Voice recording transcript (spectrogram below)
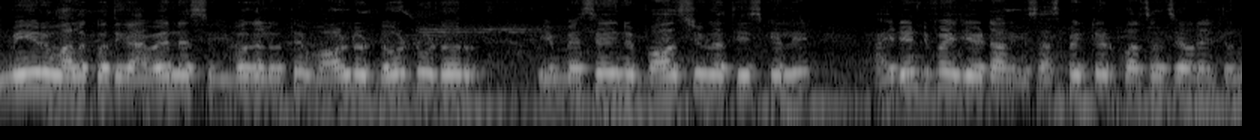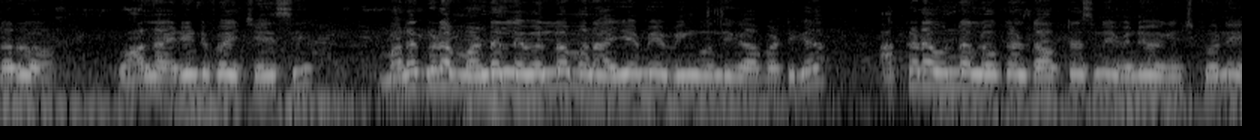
మీరు వాళ్ళకి కొద్దిగా అవేర్నెస్ ఇవ్వగలిగితే వాళ్ళు డోర్ టు డోర్ ఈ మెసేజ్ని పాజిటివ్గా తీసుకెళ్ళి ఐడెంటిఫై చేయడానికి సస్పెక్టెడ్ పర్సన్స్ ఎవరైతే ఉన్నారో వాళ్ళని ఐడెంటిఫై చేసి మనకు కూడా మండల్ లెవెల్లో మన ఐఎంఏ వింగ్ ఉంది కాబట్టిగా అక్కడ ఉన్న లోకల్ డాక్టర్స్ని వినియోగించుకొని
